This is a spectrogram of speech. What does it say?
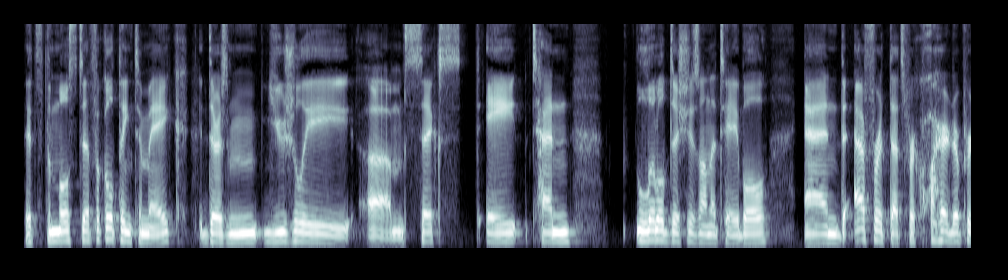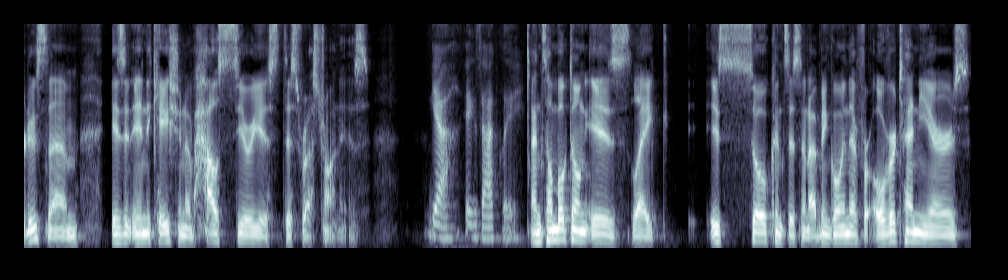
it's the most difficult thing to make. There's m- usually um, six, eight, ten little dishes on the table, And the effort that's required to produce them is an indication of how serious this restaurant is. Yeah, exactly. And Seongbukdong is like is so consistent. I've been going there for over 10 years.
